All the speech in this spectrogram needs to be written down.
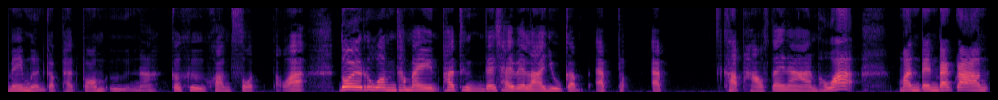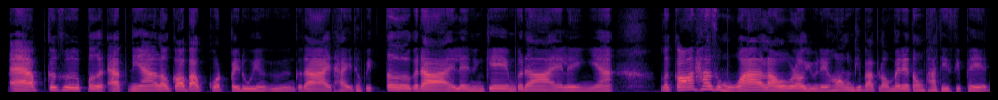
ไม่เหมือนกับแพลตฟอร์มอื่นนะ ก็คือความสดแต่ว่า โดยรวมทำไมพัชถึงได้ใช้เวลาอยู่กับแอปแอป Clubhouse ได้นาน เพราะว่ามันเป็น background app ก็คือเปิดแอปเนี้ยแล้วก็แบบกดไปดูอย่างอื่นก็ได้ถ่ายทวิตเตอร์ก็ได้ เล่นเกมก็ได้ อะไรอย่างเงี้ย แล้วก็ถ้าสมมุติว่าเราเราอยู่ในห้องที่แบบเราไม่ได้ต้อง participate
